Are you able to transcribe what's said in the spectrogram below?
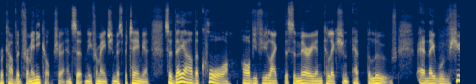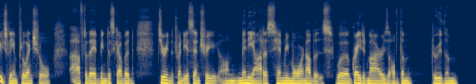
recovered from any culture and certainly from ancient Mesopotamia. So they are the core of, if you like, the Sumerian collection at the Louvre. And they were hugely influential after they had been discovered during the 20th century on many artists. Henry Moore and others were great admirers of them, drew them,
